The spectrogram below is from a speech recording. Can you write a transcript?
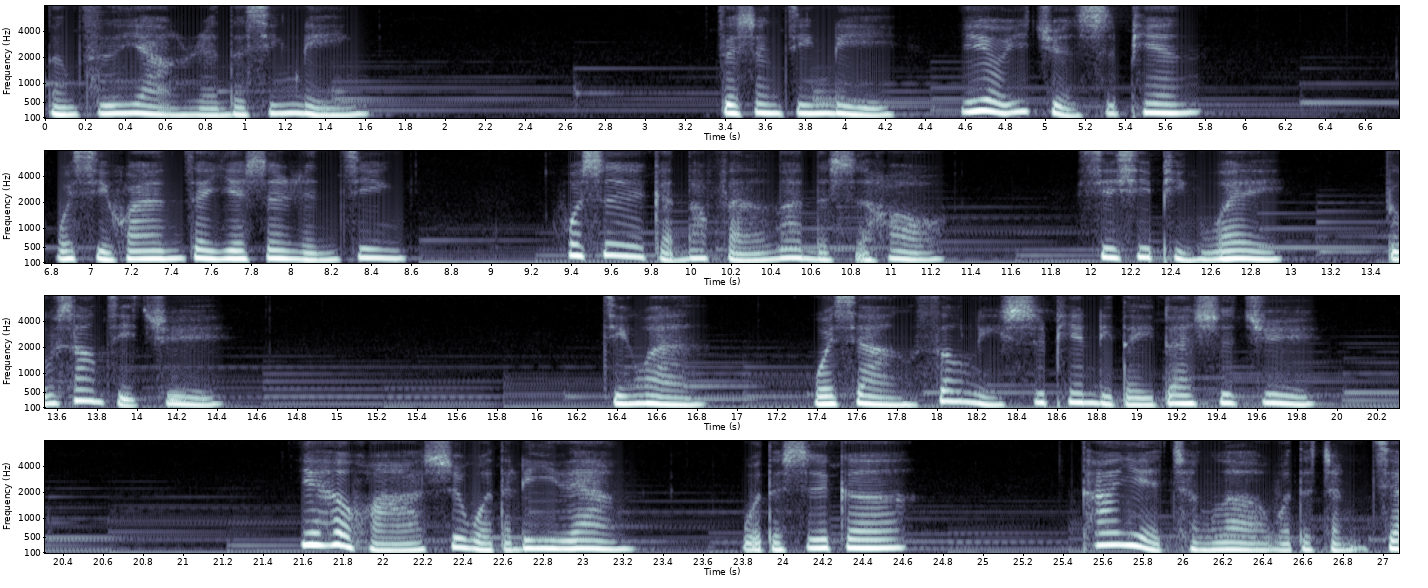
能滋养人的心灵。在圣经里也有一卷诗篇，我喜欢在夜深人静或是感到烦乱的时候，细细品味，读上几句。今晚。我想送你诗篇里的一段诗句：“耶和华是我的力量，我的诗歌，他也成了我的拯救。”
